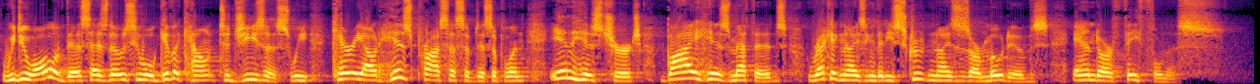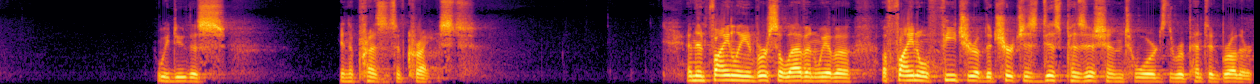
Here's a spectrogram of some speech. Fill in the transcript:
We do all of this as those who will give account to Jesus. We carry out his process of discipline in his church by his methods, recognizing that he scrutinizes our motives and our faithfulness. We do this in the presence of Christ. And then finally, in verse 11, we have a, a final feature of the church's disposition towards the repentant brother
